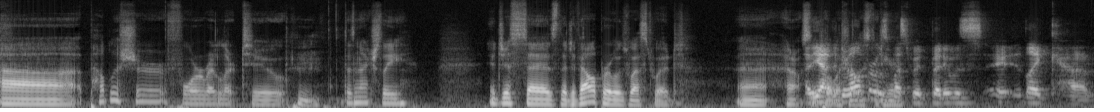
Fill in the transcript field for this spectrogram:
Uh, publisher for Red Alert 2. Hmm. Doesn't actually. It just says the developer was Westwood. Uh, I don't Uh, see yeah, the developer was here. Westwood, but it was uh, like um,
